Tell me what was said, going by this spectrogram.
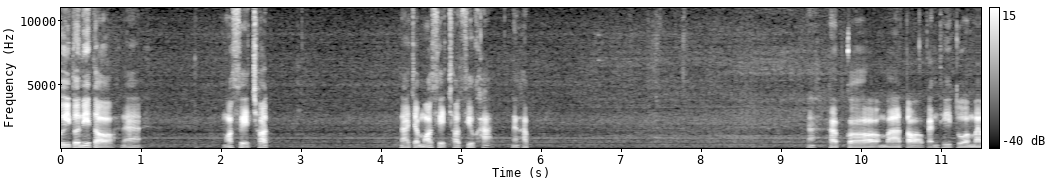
ลุยตัวนี้ต่อนะมอสเฟตช็อตน่าจะมอสเฟตช็อตฟิวขาดนะครับอะครับก็มาต่อกันที่ตัวไม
